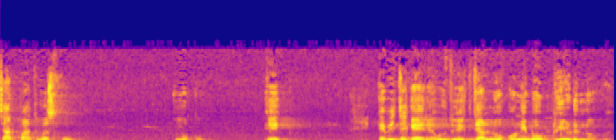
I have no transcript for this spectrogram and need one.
ચાર, પાંચ વસ્તુ મૂકું. એક, એવી જગ્યાએ રહેવું જોઈએ જ્યાં લોકોની બહુ ભીડ ન હોય.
